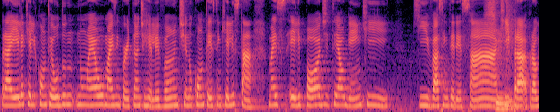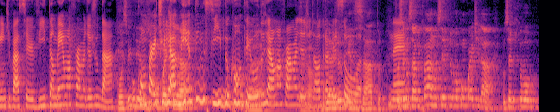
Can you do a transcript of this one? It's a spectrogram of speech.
para ele aquele conteúdo não é o mais importante, relevante no contexto em que ele está, mas ele pode ter alguém que que vá se interessar, Sim. que para alguém que vá servir também é uma forma de ajudar. Com certeza, o compartilhamento em si do conteúdo É. já é uma forma de ajudar outra De ajuda- pessoa. Exato. né? Você não sabe, ah, não sei o que eu vou compartilhar, não sei o que eu vou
